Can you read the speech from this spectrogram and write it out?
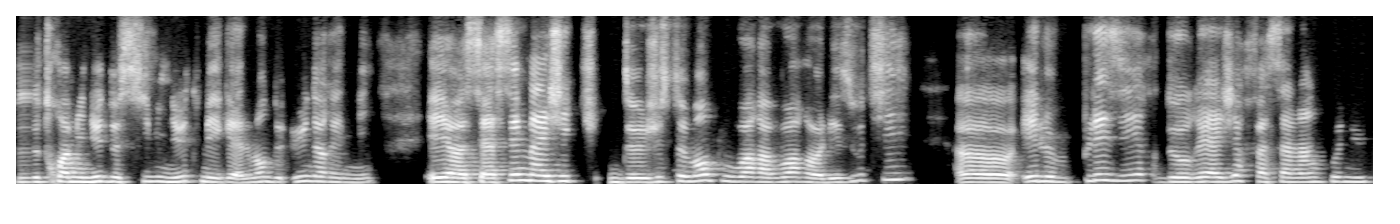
de 3 minutes, de 6 minutes, mais également de 1 heure et demie. Et c'est assez magique de justement pouvoir avoir les outils euh, et le plaisir de réagir face à l'inconnu.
